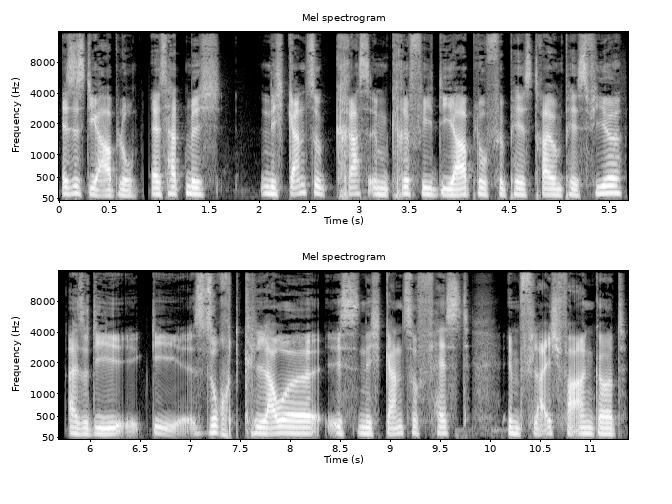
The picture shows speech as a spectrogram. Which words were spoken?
es ist Diablo. Es hat mich nicht ganz so krass im Griff wie Diablo für PS3 und PS4. Also die, die Suchtklaue ist nicht ganz so fest im Fleisch verankert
